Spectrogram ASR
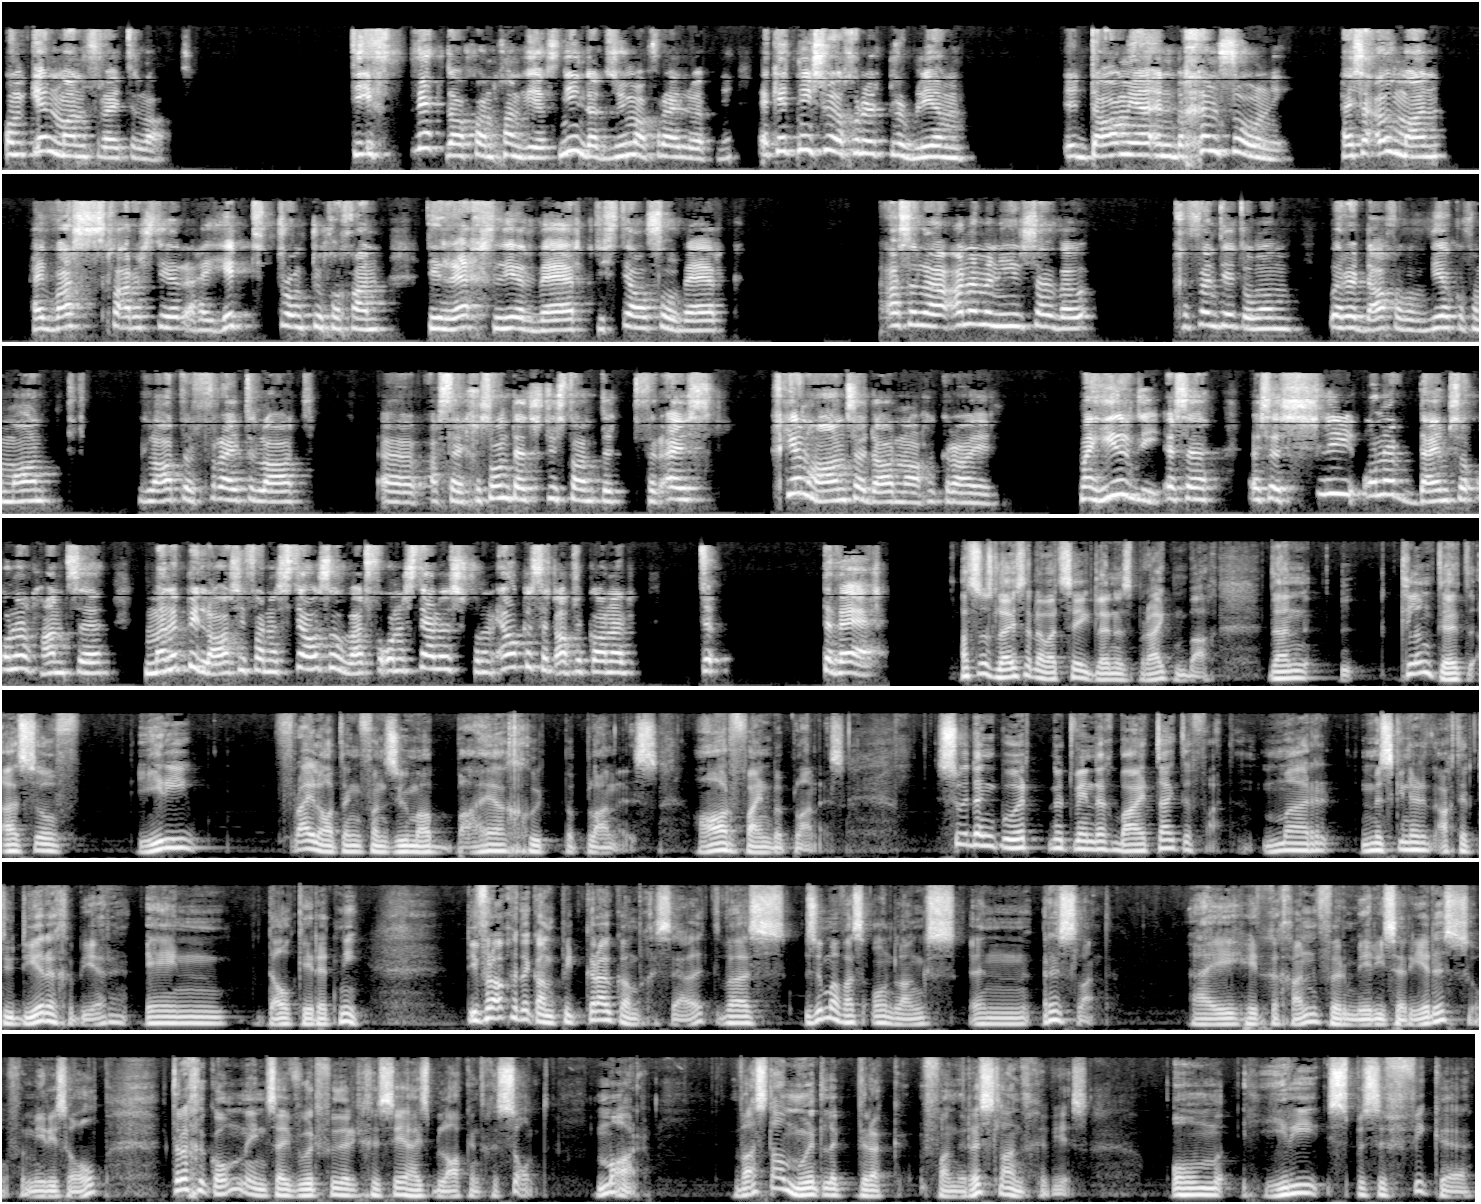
om een man vry te laat. Die effek daarvan gaan wees nie dat Zuma vryloop nie. Ek het nie so 'n groot probleem daarmee in beginsel nie. Hy's 'n ou man, Hy was gearresteer, hy het tronk toe gegaan, die regsleer werk, die stelsel werk. As hulle 'n ander manier sou wou gevind het om hom oor 'n dag of 'n week of 'n maand later vry te laat, uh as sy gesondheidstoestand dit vereis, geen haan sou daarna gekraai het. Maar hierdie is 'n is 'n slie onderduimse onderhandse manipulasie van 'n stelsel wat veronderstel is vir elke Suid-Afrikaner te te werk. As ons luister na wat sê Glenis Breitenberg, dan klink dit asof hierdie vrylating van Zuma baie goed beplan is, haar fyn beplan is. So dink behoort noodwendig baie tyd te vat, maar miskien het dit agter toe deure gebeur en dalk het dit nie. Die vraag wat ek aan Piet Kroukamp gestel het, was Zuma was onlangs in Rusland. Hy het gegaan vir mediese redes of vir mediese hulp teruggekom en sy woordvoerder het gesê hy's blakend gesond. Maar was daar moontlik druk van Rusland gewees om hierdie spesifieke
